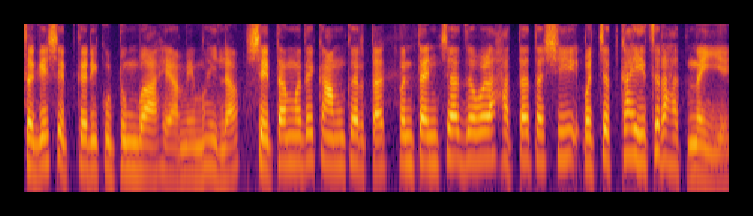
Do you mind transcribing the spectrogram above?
सगळे शेतकरी कुटुंब आहे आम्ही महिला. शेतामध्ये काम करतात पण त्यांच्या जवळ हातात अशी बचत काहीच राहत नाहीये.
